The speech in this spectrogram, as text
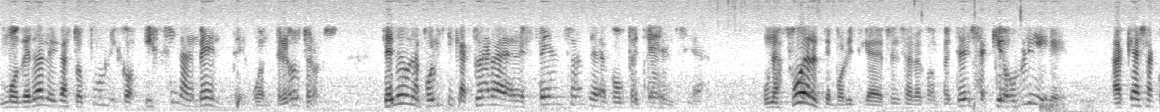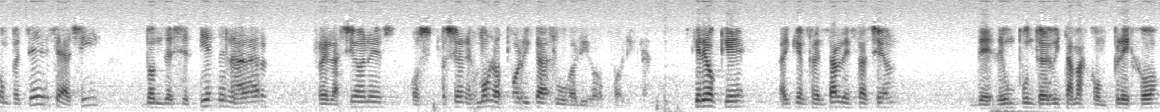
moderar el gasto público y finalmente, o entre otros, tener una política clara de defensa de la competencia. Una fuerte política de defensa de la competencia que obligue a que haya competencia allí donde se tienden a dar relaciones o situaciones monopólicas u oligopólicas. Creo que hay que enfrentar la inflación desde un punto de vista más complejo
